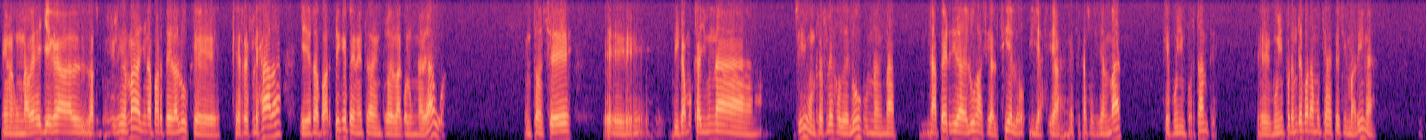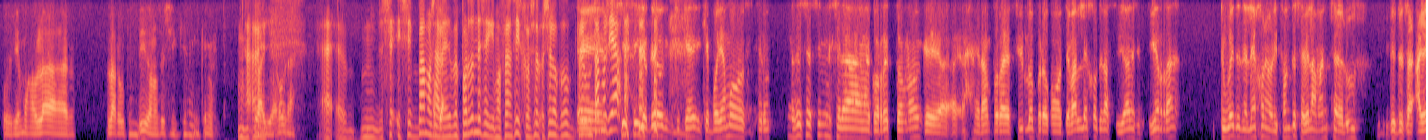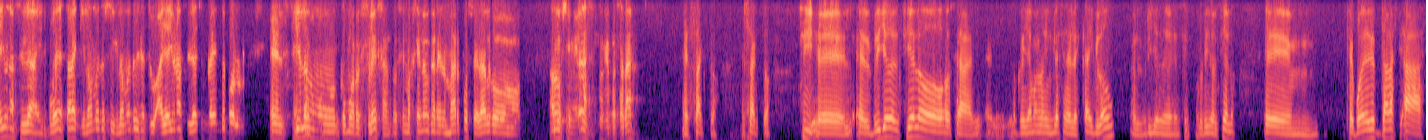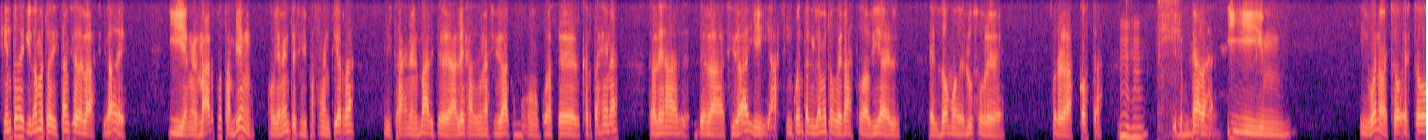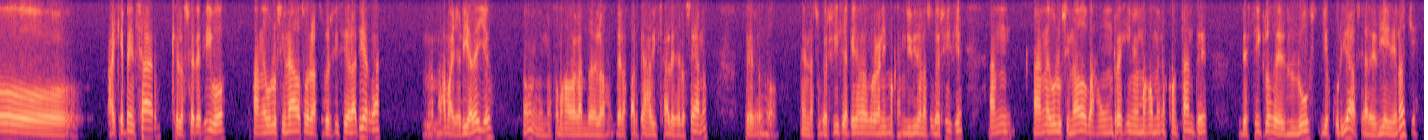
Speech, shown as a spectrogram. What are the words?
Una vez llega a la superficie del mar hay una parte de la luz que, que es reflejada y hay otra parte que penetra dentro de la columna de agua. Entonces, eh, digamos que hay una, sí, un reflejo de luz, una, una una pérdida de luz hacia el cielo y hacia, en este caso hacia el mar, que es muy importante. Es muy importante para muchas especies marinas. Podríamos hablar largo tendido, no sé si quieren que me vaya ahora. Eh, mm, vamos a ver, ¿por dónde seguimos, Francisco? ¿Se, lo preguntamos eh, ya? Sí, sí, yo creo que, que, podríamos, pero no sé si así será correcto, ¿no? Que eran por decirlo, pero como te vas lejos de las ciudades en tierra, tú ves desde lejos en el horizonte, se ve la mancha de luz y dices, ahí hay una ciudad y puede estar a kilómetros y kilómetros y dices tú, ahí hay una ciudad simplemente por en el cielo como, como refleja. Entonces imagino que en el mar pues será algo, algo similar lo que pasará. Exacto, exacto. Sí, el, el brillo del cielo, o sea, lo que llaman los ingleses el sky glow, el brillo, de, sí, el brillo del cielo, eh, se puede dar a, a cientos de kilómetros de distancia de las ciudades. Y en el mar, pues también, obviamente, si pasas en tierra, si estás en el mar y te alejas de una ciudad como puede ser Cartagena, te alejas de la ciudad y a 50 kilómetros verás todavía el, el domo de luz sobre, sobre las costas iluminadas. Y, y bueno, esto, esto hay que pensar que los seres vivos han evolucionado sobre la superficie de la Tierra, la mayoría de ellos, no, no estamos hablando de, los, de las partes abisales del océano, pero en la superficie, aquellos organismos que han vivido en la superficie, han, han evolucionado bajo un régimen más o menos constante de ciclos de luz y oscuridad, o sea, de día y de noche.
